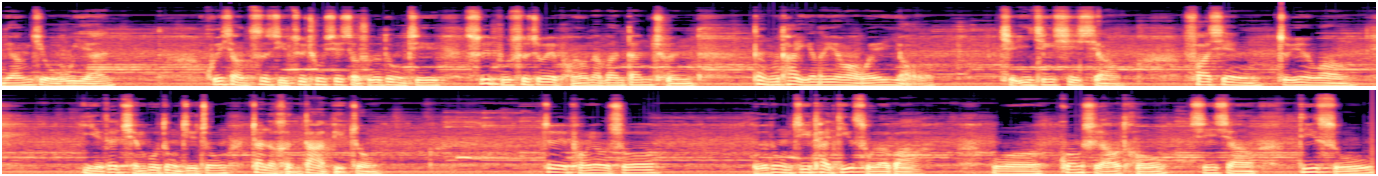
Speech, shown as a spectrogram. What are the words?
良久无言。回想自己最初写小说的动机，虽不是这位朋友那般单纯，但如他一样的愿望我也有。且一经细想，发现这愿望也在全部动机中占了很大比重。这位朋友说：“我的动机太低俗了吧？”我光是摇头，心想：低俗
